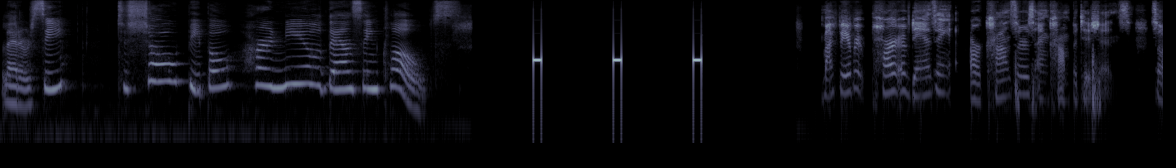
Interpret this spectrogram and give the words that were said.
Letter C, to show people her new dancing clothes. My favorite part of dancing are concerts and competitions. So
